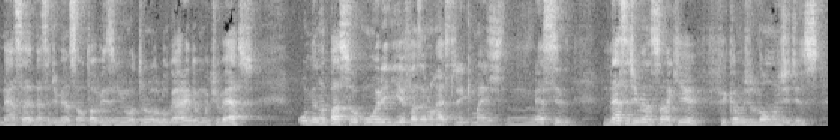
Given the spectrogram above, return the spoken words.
nessa, nessa dimensão, talvez em outro lugar aí do multiverso. O Milan passou com o Origi fazendo um hat-trick, mas nesse, nessa dimensão aqui ficamos longe disso.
